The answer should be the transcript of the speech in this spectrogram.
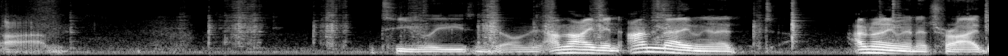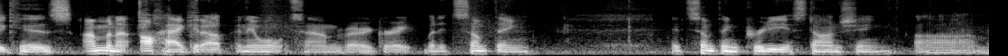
um, to you, ladies and gentlemen. I'm not even. I'm not even gonna. I'm not even gonna try because I'm gonna. I'll hack it up and it won't sound very great. But it's something. It's something pretty astonishing. Um,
